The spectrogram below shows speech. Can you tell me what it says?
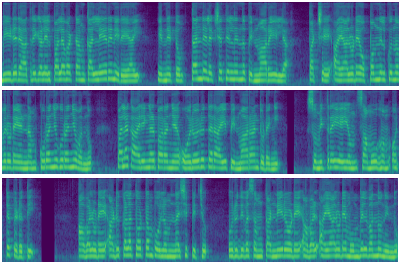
വീട് രാത്രികളിൽ പലവട്ടം കല്ലേറിനിരയായി. എന്നിട്ടും തന്റെ ലക്ഷ്യത്തിൽ നിന്ന് പിന്മാറിയില്ല. പക്ഷേ അയാളുടെ ഒപ്പം നിൽക്കുന്നവരുടെ എണ്ണം കുറഞ്ഞു കുറഞ്ഞു വന്നു. പല കാര്യങ്ങൾ പറഞ്ഞ് ഓരോരുത്തരായി പിന്മാറാൻ തുടങ്ങി. സുമിത്രയെയും സമൂഹം ഒറ്റപ്പെടുത്തി. അവളുടെ അടുക്കളത്തോട്ടം പോലും നശിപ്പിച്ചു. ഒരു ദിവസം കണ്ണീരോടെ അവൾ അയാളുടെ മുമ്പിൽ വന്നു നിന്നു.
